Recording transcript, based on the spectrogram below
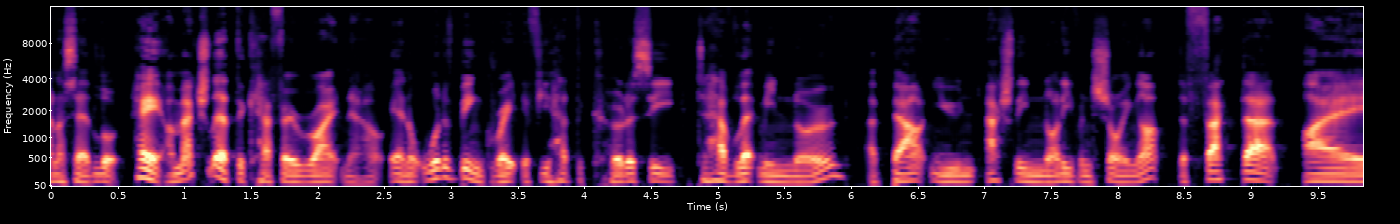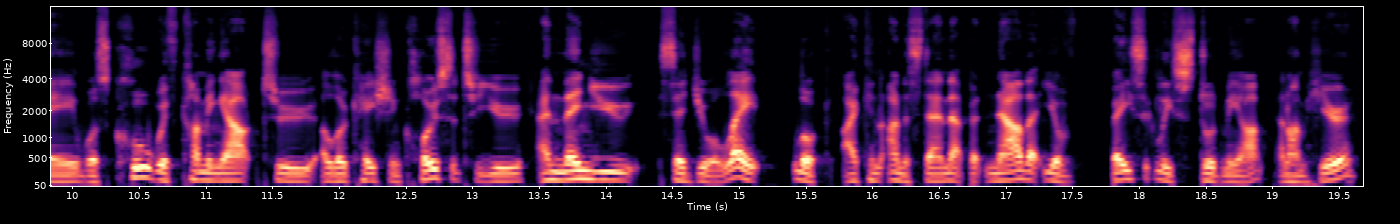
and I said, Look, hey, I'm actually at the cafe right now, and it would have been great if you had the courtesy to have let me know about you actually not even showing up. The fact that I was cool with coming out to a location closer to you, and then you said you were late. Look, I can understand that, but now that you've basically stood me up and I'm here,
